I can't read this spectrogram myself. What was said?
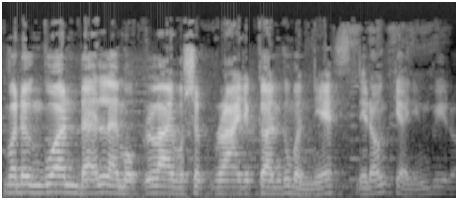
Và đừng quên để lại một like, một subscribe cho kênh của mình nhé. Để đón chờ những video.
